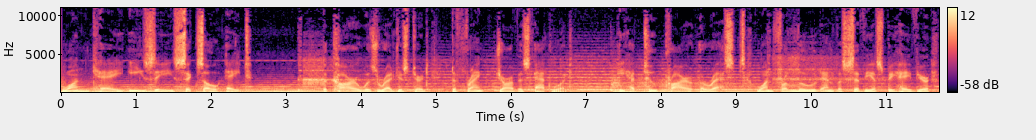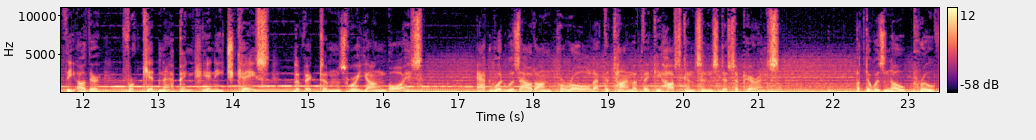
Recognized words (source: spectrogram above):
1KEZ608. The car was registered to Frank Jarvis Atwood. He had two prior arrests, one for lewd and lascivious behavior, the other for kidnapping. In each case, the victims were young boys. Atwood was out on parole at the time of Vicki Hoskinson's disappearance. But there was no proof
